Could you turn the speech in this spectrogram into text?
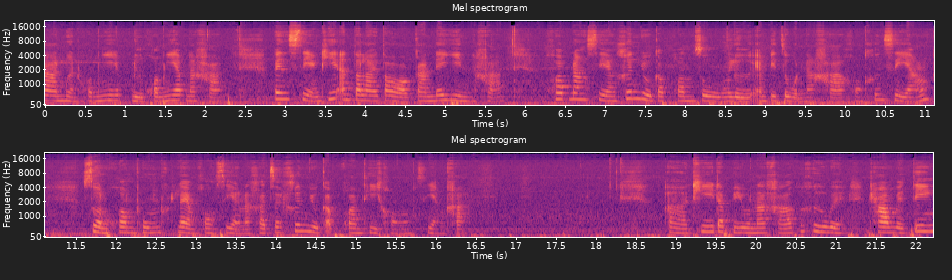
การเหมือนความเงียบหรือความเงียบนะคะ เป็นเสียงที่อันตรายต่อการได้ยินค่ะ ความดังเสียงขึ้นอยู่กับความสูงหรือแอมพลิจูดนะคะของคลื่นเสียง ส่วนความทุ้มแหลมของเสียงนะคะ จะขึ้นอยู่กับความถี่ของเสียงค่ะ TW นะคะก็คือ time weighting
